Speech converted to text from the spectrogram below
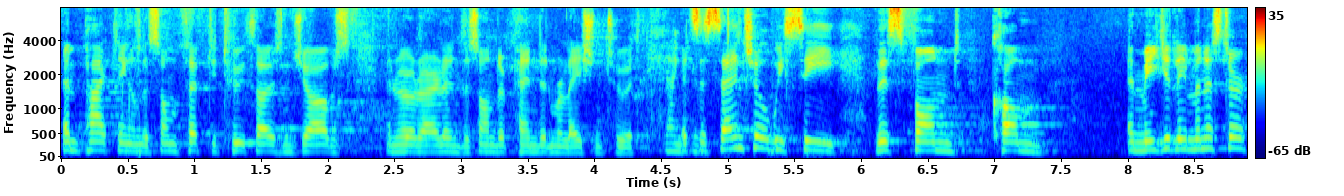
impacting on the some 52,000 jobs in rural Ireland that's underpinned in relation to it. Thank it's you. essential we see this fund come immediately, Minister?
